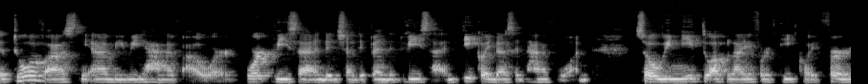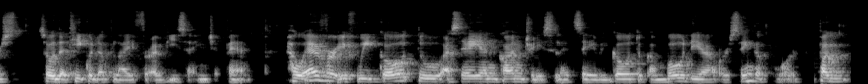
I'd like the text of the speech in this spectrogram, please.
The two of us, ni Abby, we have our work visa and then siya dependent visa and Tikoy doesn't have one. So we need to apply for Tikoy first so that he could apply for a visa in Japan. However, if we go to ASEAN countries, let's say we go to Cambodia or Singapore, pag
